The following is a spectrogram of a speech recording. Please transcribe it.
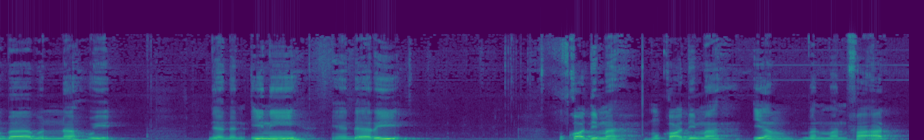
باب النحو ya dan ini ya dari mukadimah mukadimah yang bermanfaat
